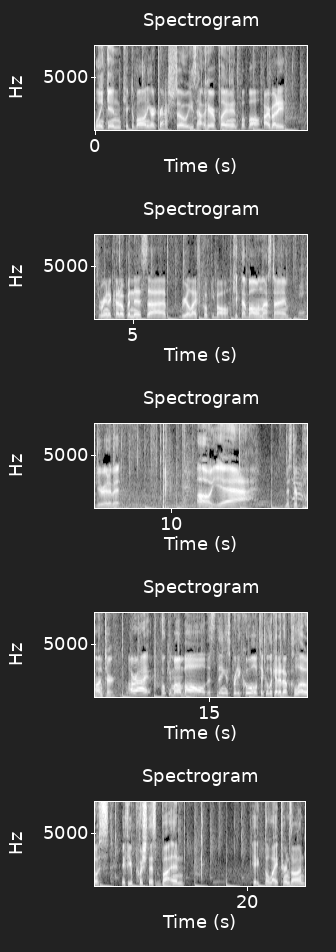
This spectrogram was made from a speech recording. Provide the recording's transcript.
Lincoln kicked a ball and he heard a crash, so he's out here playing football. All right, buddy. So we're gonna cut open this uh, real life Pokeball. Kick that ball one last time. Okay. Get rid of it. Oh yeah, Mr. Punter. All right, Pokemon ball. This thing is pretty cool. Take a look at it up close. If you push this button, it, the light turns on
